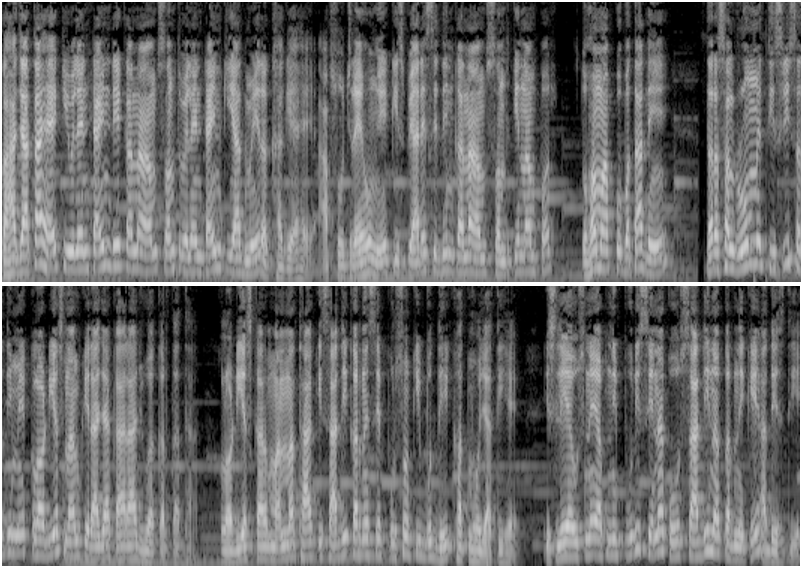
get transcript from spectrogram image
कहा जाता है कि वैलेंटाइन डे का नाम संत वैलेंटाइन की याद में रखा गया है। आप सोच रहे होंगे कि इस प्यारे से दिन का नाम संत के नाम पर? तो हम आपको बता दें, दरअसल रोम में तीसरी सदी में क्लॉडियस नाम के राजा का राज हुआ करता था। क्लॉडियस का मानना था कि शादी करने से पुरुषों की बुद्धि खत्म हो जाती है। इसलिए उसने अपनी पूरी सेना को शादी न करने के आदेश दिए।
